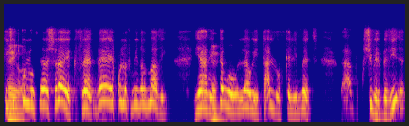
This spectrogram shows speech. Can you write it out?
تيجي أيوة. تقول له إيش رأيك فلان؟ لا يقول لك من الماضي. يعني أيوة. توا ولاو يتعلوا بكلمات شبه بذيئه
